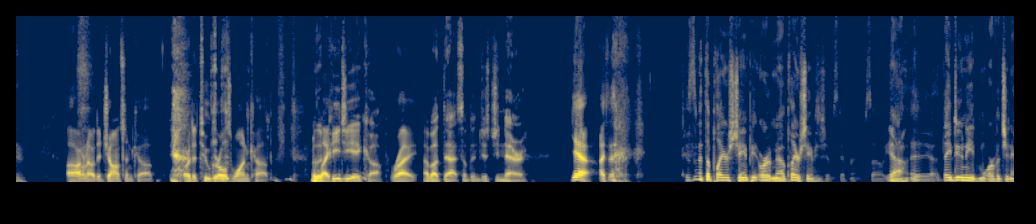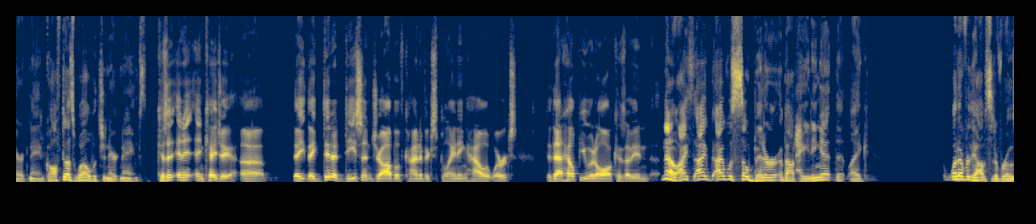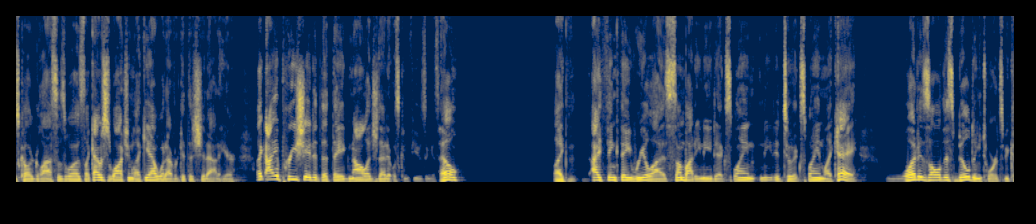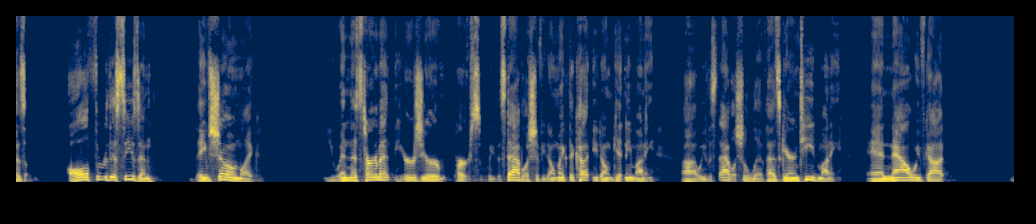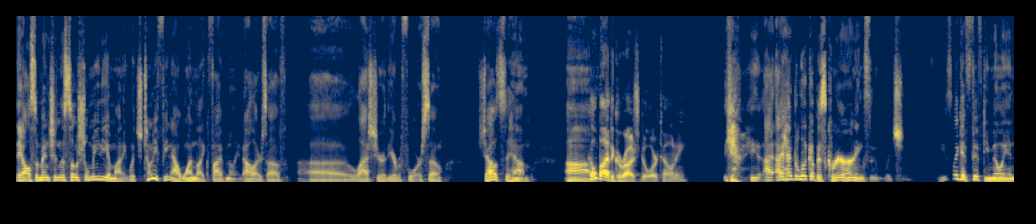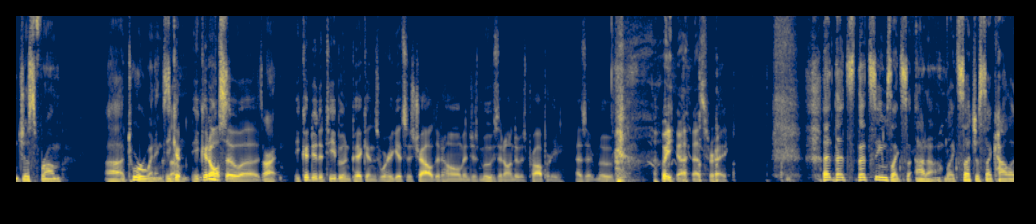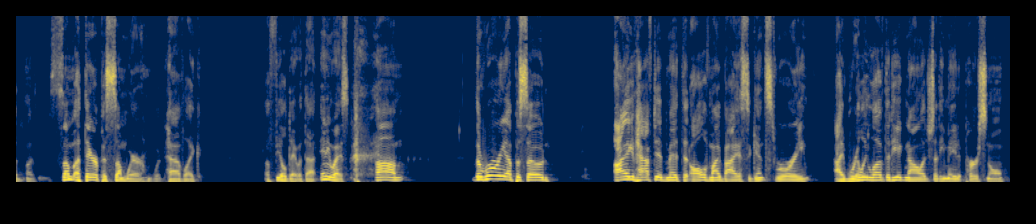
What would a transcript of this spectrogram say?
I don't know, the Johnson Cup or the Two Girls One Cup, or the like- PGA Cup. right? How about that? Something just generic. Yeah, I think Isn't it the Players Champion or no Players Championship's different? So yeah, uh, yeah, they do need more of a generic name. Golf does well with generic names. because it, and it, and KJ, uh, they they did a decent job of kind of explaining how it works. Did that help you at all? Because I mean, No, I, I I was so bitter about hating it that like whatever the opposite of rose colored glasses was. Like I was just watching, like, yeah, whatever, get this shit out of here. Like I appreciated that they acknowledged that it was confusing as hell. Like I think they realized somebody needed to explain needed to explain, like, hey, what is all this building towards? Because all through this season, they've shown like you win this tournament, here's your purse. We've established if you don't make the cut, you don't get any money. Uh, we've established LIV has guaranteed money. And now we've got, they also mentioned the social media money, which Tony Finau won like $5 million of uh, last year or the year before. So shouts to him. Um, Go by the garage door, Tony. yeah, he, I, I had to look up his career earnings, which he's like at 50 million just from uh, tour winnings. He could he could also uh, it's all right. he could do the T Boone Pickens where he gets his child at home and just moves it onto his property as it moves. Oh yeah, that's right. That that's that seems like s- I don't know, like such a psychologist. Some a therapist somewhere would have like a field day with that. Anyways, um, the Rory episode. I have to admit that all of my bias against Rory, I really love that he acknowledged that he made it personal.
